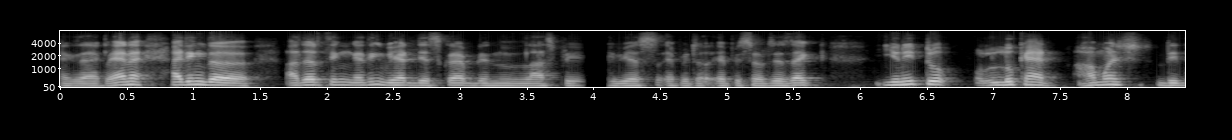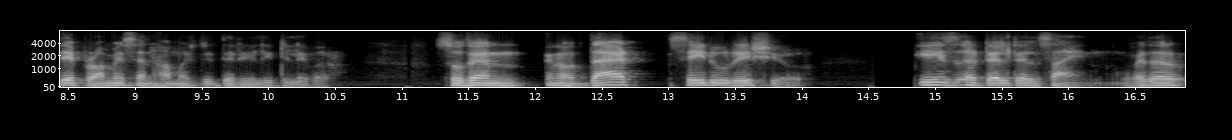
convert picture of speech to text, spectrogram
Exactly. And I, I think the other thing I think we had described in last previous episodes is like you need to look at how much did they promise and how much did they really deliver. So then, you know, that say-do ratio is a telltale sign whether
